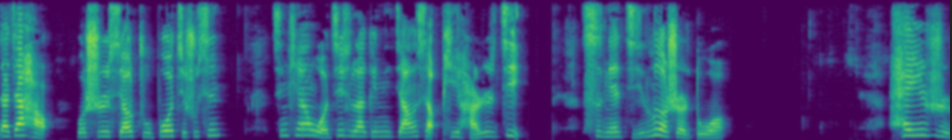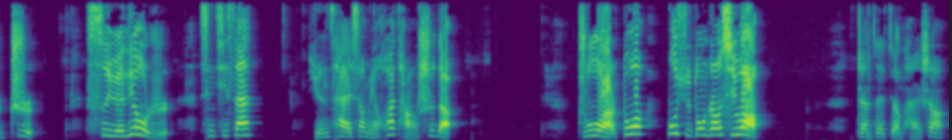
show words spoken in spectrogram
大家好，我是小主播季舒心。今天我继续来给你讲《小屁孩日记》。四年级乐事儿多。黑日志，四月六日，星期三。云彩像棉花糖似的。猪耳朵，不许东张西望。站在讲台上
